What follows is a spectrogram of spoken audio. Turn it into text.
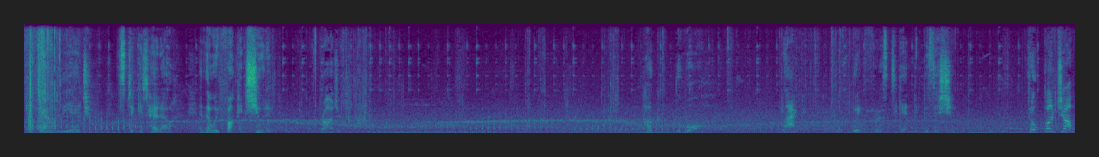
Get down to the edge, and stick his head out, and then we fucking shoot it. Roger. Hug the wall. Black, wait for us to get into position. Don't bunch up.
